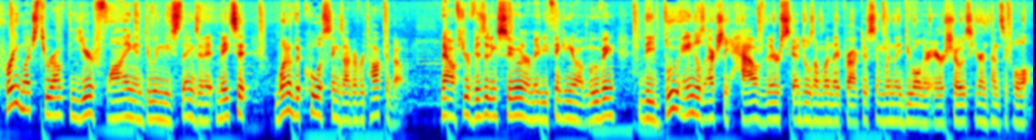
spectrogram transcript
pretty much throughout the year flying and doing these things, and it makes it one of the coolest things I've ever talked about. Now, if you're visiting soon or maybe thinking about moving, the Blue Angels actually have their schedules on when they practice and when they do all their air shows here in Pensacola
